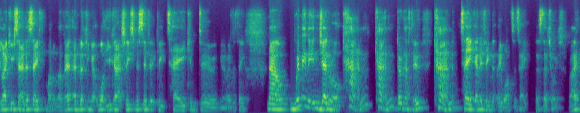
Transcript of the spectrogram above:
like you said, a safe model of it and looking at what you can actually specifically take and do and you know everything. Now, women in general can, can, don't have to, can take anything that they want to take. That's their choice, right?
